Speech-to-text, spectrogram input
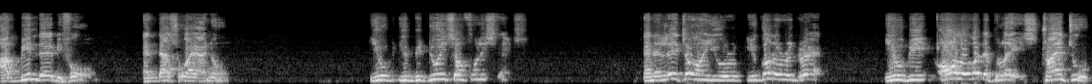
I've been there before, and that's why I know you you'll be doing some foolishness and then later on you you're going to regret. You'll be all over the place trying to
